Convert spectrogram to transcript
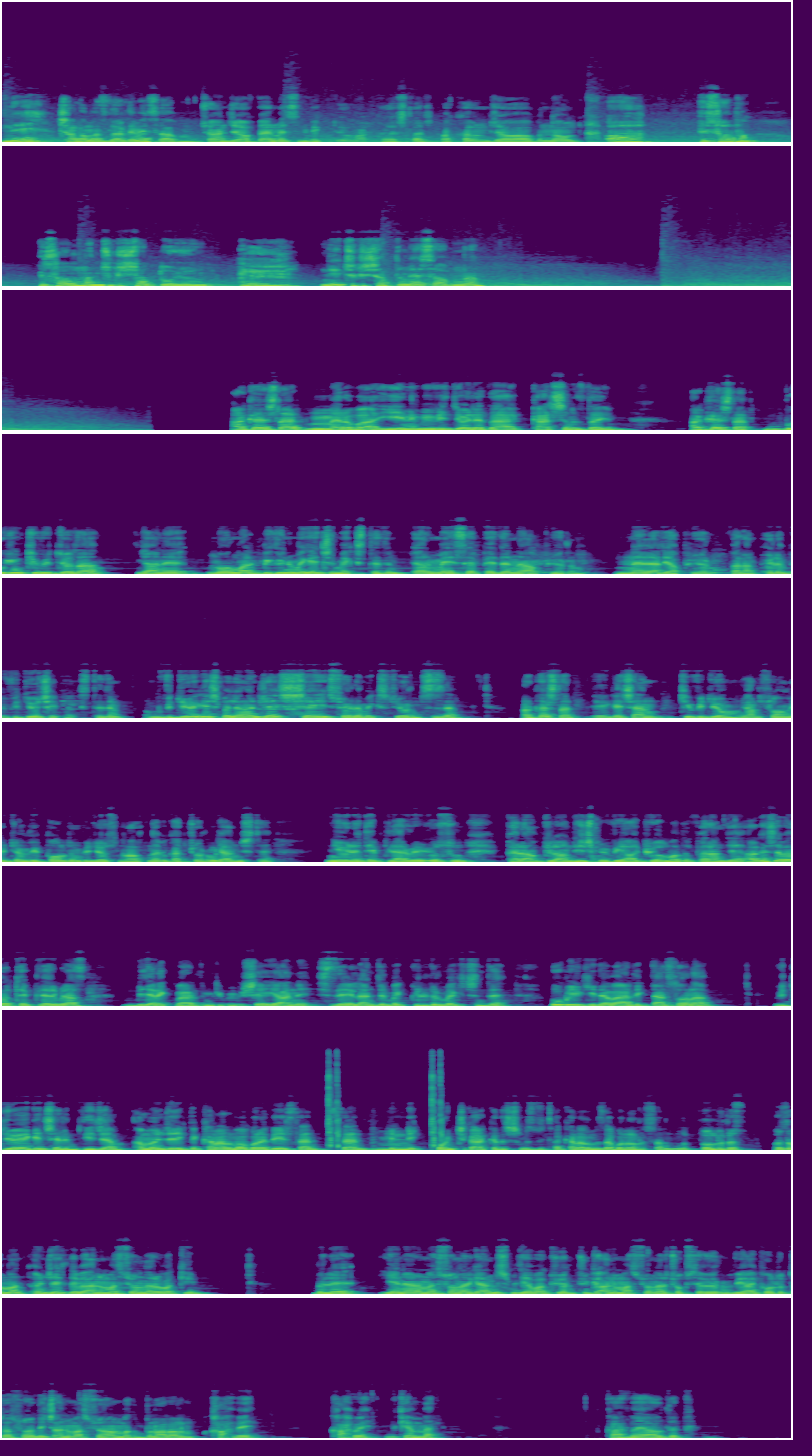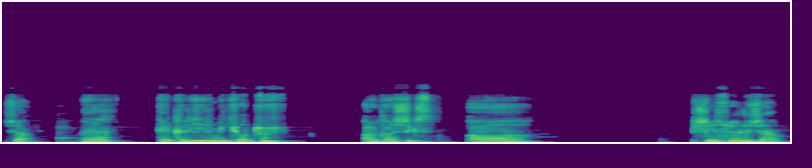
Ne? Çalamazlar değil mi hesabımı? Şu an cevap vermesini bekliyorum arkadaşlar. Bakalım cevabı ne oldu? Aa! Hesabım hesabından çıkış yaptı oyun. Niye çıkış yaptım ya hesabından? Arkadaşlar merhaba. Yeni bir videoyla daha karşınızdayım. Arkadaşlar bugünkü videoda yani normal bir günümü geçirmek istedim. Yani MSP'de ne yapıyorum, neler yapıyorum falan öyle bir video çekmek istedim. Videoya geçmeden önce şey söylemek istiyorum size. Arkadaşlar e, geçenki videom yani son videom VIP oldum videosunun altında birkaç yorum gelmişti. Niye öyle tepkiler veriyorsun falan filan hiç mi VIP olmadın falan diye. Arkadaşlar ben o tepkileri biraz bilerek verdim gibi bir şey. Yani sizi eğlendirmek, güldürmek için de. Bu bilgiyi de verdikten sonra videoya geçelim diyeceğim. Ama öncelikle kanalıma abone değilsen sen minik ponçik arkadaşımız lütfen kanalımıza abone olursan mutlu oluruz. O zaman öncelikle bir animasyonlara bakayım. Böyle yeni animasyonlar gelmiş mi diye bakıyorum. Çünkü animasyonları çok seviyorum. VIP olduktan sonra da hiç animasyon almadım. Bunu alalım. Kahve. Kahve. Mükemmel. Kahveyi aldık. Şa He? Hacker 2230 Arkadaşlık Aa. Bir şey söyleyeceğim.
